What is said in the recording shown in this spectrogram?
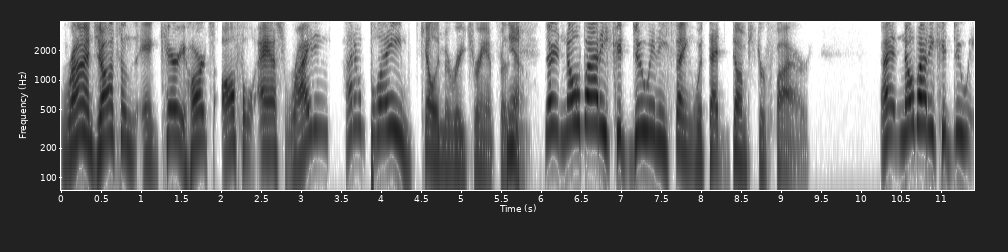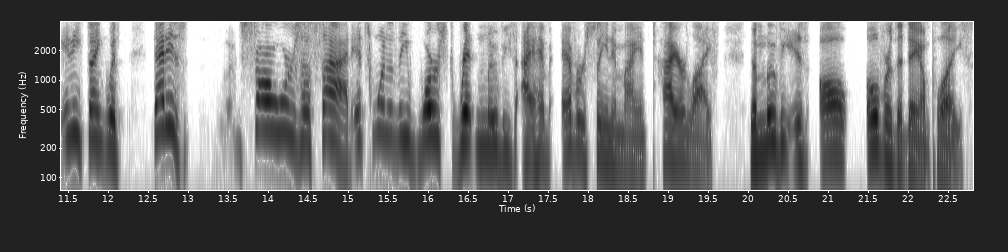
Rian Johnson and Kiri Hart's awful ass writing. I don't blame Kelly Marie Tran for that. Yeah, There, nobody could do anything with that dumpster fire. Uh, nobody could do anything with that. Is Star Wars aside, it's one of the worst written movies I have ever seen in my entire life. The movie is all over the damn place.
